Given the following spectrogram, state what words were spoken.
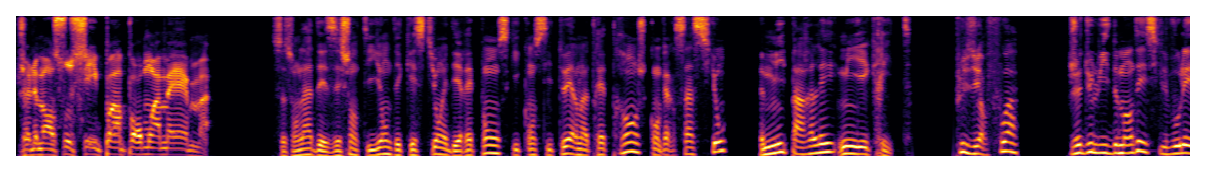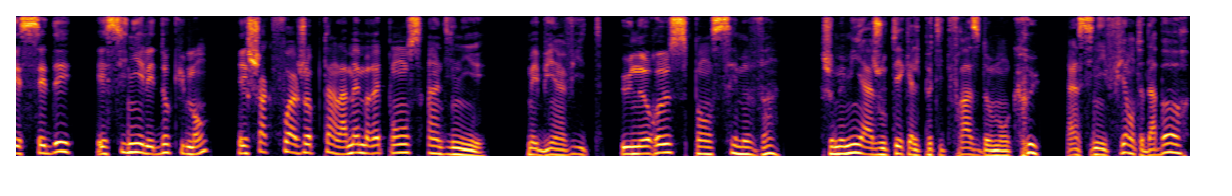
Je ne m'en soucie pas pour moi-même. Ce sont là des échantillons des questions et des réponses qui constituèrent notre étrange conversation, mi-parlée, mi-écrite. Plusieurs fois, je dus lui demander s'il voulait céder et signer les documents, et chaque fois j'obtins la même réponse indignée. Mais bien vite, une heureuse pensée me vint. Je me mis à ajouter quelques petites phrases de mon cru, insignifiantes d'abord,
